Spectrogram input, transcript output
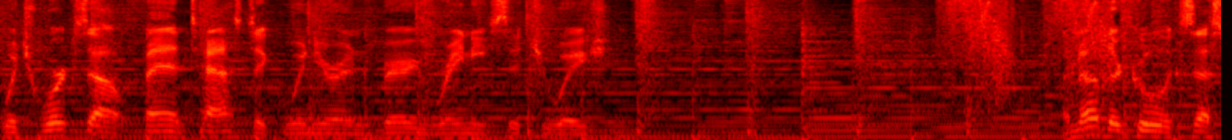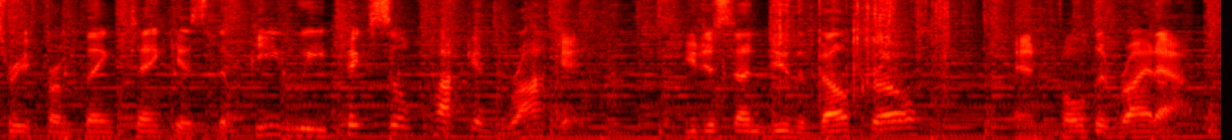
which works out fantastic when you're in very rainy situations. Another cool accessory from Think Tank is the Pee Wee Pixel Pocket Rocket. You just undo the Velcro and fold it right out.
